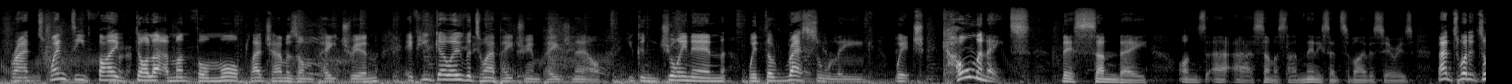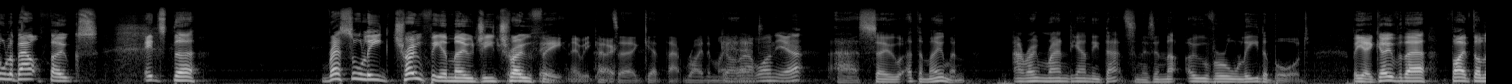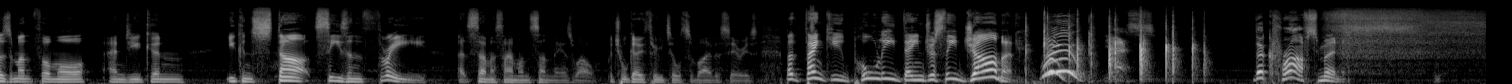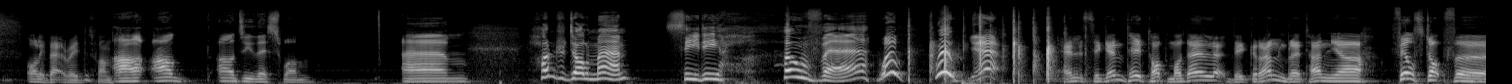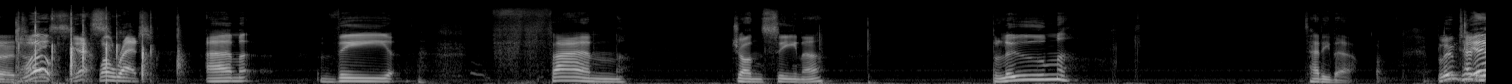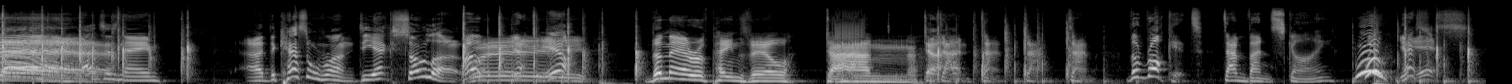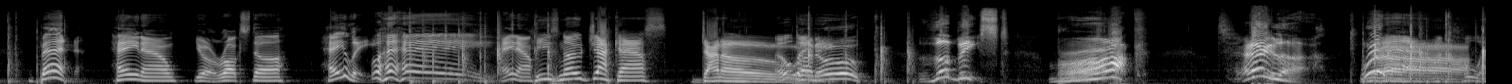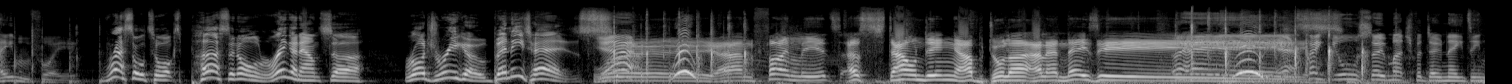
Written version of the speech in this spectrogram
for our $25 a month or more Pledgehammers on Patreon. If you go over to our Patreon page now, you can join in with the Wrestle League, which culminates this Sunday on uh, uh, SummerSlam. Nearly said Survivor Series. That's what it's all about, folks. It's the Wrestle League Trophy Emoji Trophy. There we go. Had to get that right in my Got head. that one, yeah. Uh, so at the moment, our own Randy Andy Datson is in the overall leaderboard. But yeah, go over there, five dollars a month or more, and you can you can start season three at SummerSlam on Sunday as well, which will go through till Survivor Series. But thank you, Paulie Dangerously Jarman. Woo! Yes. The Craftsman. Ollie better read this one. I'll I'll, I'll do this one. Um, Hundred Dollar Man. CD Hover. Woo! Woo! Yeah. El siguiente top model de Gran Bretaña, Phil Stopford. Whoa! Yes. Well read. Um, the fan John Cena, Bloom, Teddy Bear. Bloom Teddy Yeah, Bear. that's his name. Uh, the Castle Run DX Solo. Whey! yeah. The Mayor of Painesville, Dan. Dan, Dan, Dan, Dan. The Rocket, Dan Van Sky. Woo! Yes. Yes. Ben. Hey now, you're a rock star. Haley. Well, hey, hey. Hey now. He's no jackass, Dano. Oh, baby. The Beast, Brock Taylor. Yeah, Paul Heyman for you. Wrestle Talk's personal ring announcer, Rodrigo Benitez. Whey! And finally, it's astounding Abdullah Alanese. Hey. Yes. Thank you all so much for donating.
